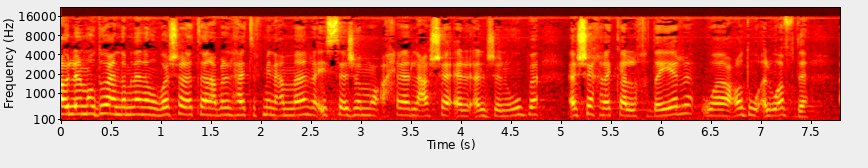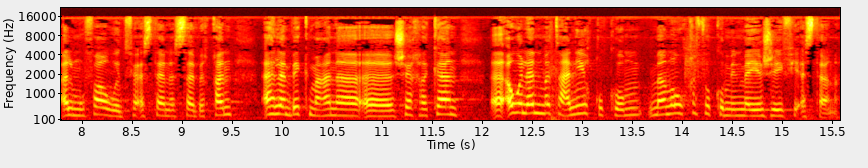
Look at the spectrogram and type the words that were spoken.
حول الموضوع انضم لنا مباشرة عبر الهاتف من عمان رئيس تجمع أحرار العشائر الجنوب الشيخ ركا الخضير وعضو الوفد المفاوض في أستانا سابقا. أهلا بك معنا شيخ ركان. أولا ما تعليقكم؟ ما موقفكم من ما يجري في أستانا؟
